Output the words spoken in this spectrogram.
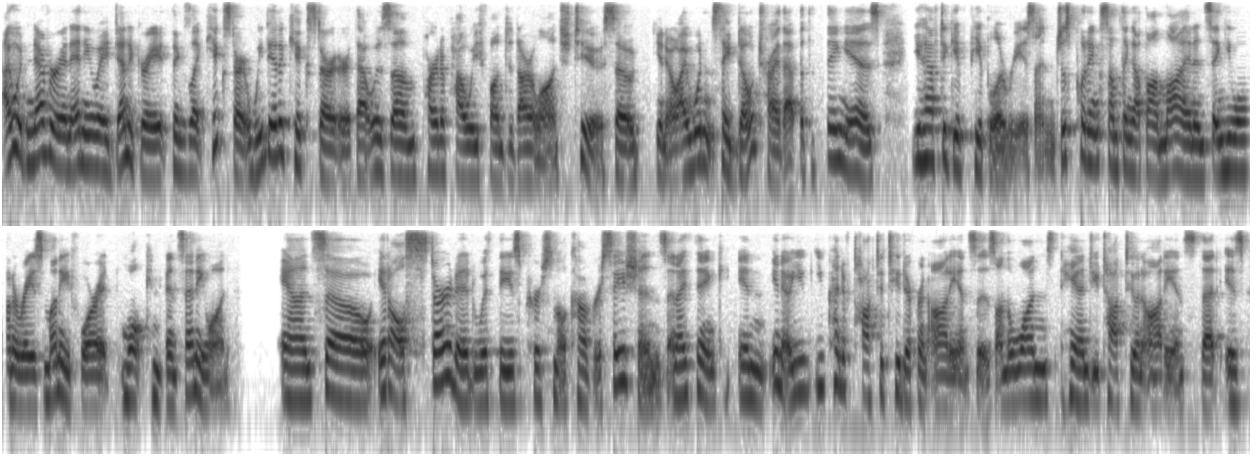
I would never in any way denigrate things like Kickstarter. We did a Kickstarter. That was um, part of how we funded our launch, too. So, you know, I wouldn't say don't try that. But the thing is, you have to give people a reason. Just putting something up online and saying you want to raise money for it won't convince anyone. And so it all started with these personal conversations. And I think in, you know, you, you kind of talk to two different audiences. On the one hand, you talk to an audience that is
